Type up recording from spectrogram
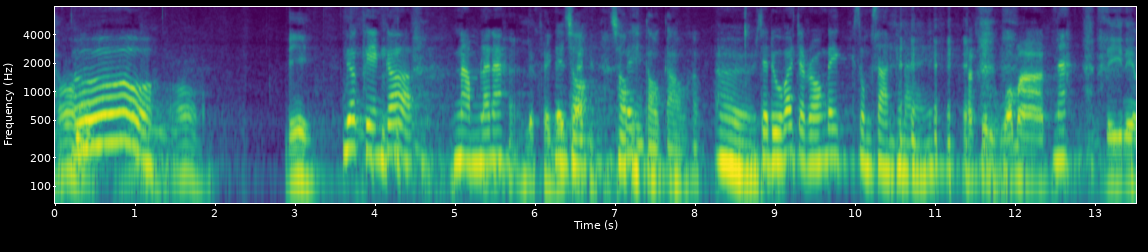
ครับโอ้ดีเลือกเพลงก็นำแล้วนะเลือกเพลงได้ชใจอบชอบเพลงเก่าๆครับ เออ จะดูว่าจะร้องได้สมสารขนาดไหนถ้าขึ้นหัวมานะดีเนี่ย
